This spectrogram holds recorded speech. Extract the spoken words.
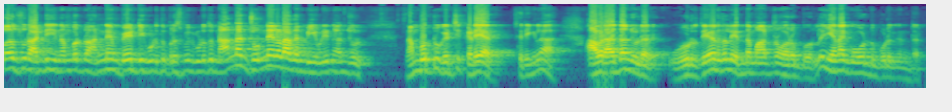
வசூல் அடி நம்பர் டூ அண்ணன் பேட்டி கொடுத்து பிரஸ் மீட் கொடுத்து நான் தான் சொன்னேன்டா தம்பி அப்படின்னு நான் சொல்லு நம்பர் டூ கட்சி கிடையாது. சரிங்களா? அவர் அதான் சொல்றாரு ஒரு தேர்தலில் எந்த மாற்றம் வரப்போரில் எனக்கு ஓட்டு போடுங்கன்றார்.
